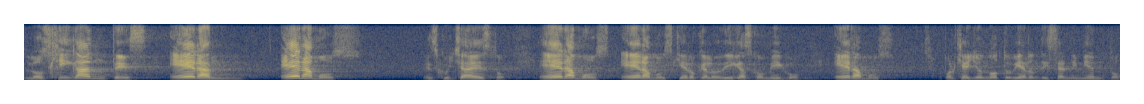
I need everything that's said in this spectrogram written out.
los gigantes, eran, éramos, escucha esto, éramos, éramos, quiero que lo digas conmigo, éramos porque ellos no tuvieron discernimiento.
